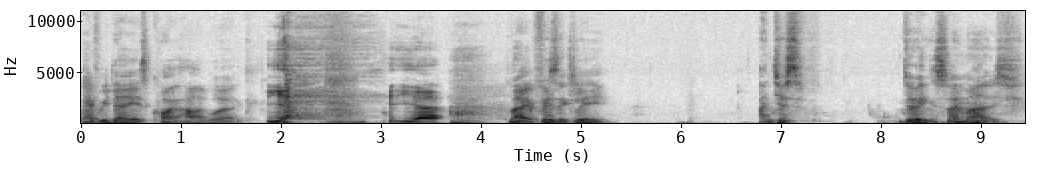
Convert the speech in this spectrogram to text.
every day is quite hard work. Yeah, yeah, Like physically. And just doing so much.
